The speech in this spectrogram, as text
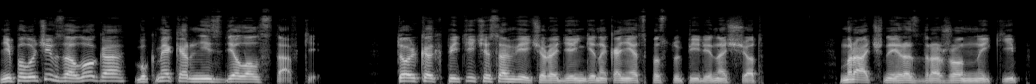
Не получив залога, букмекер не сделал ставки. Только к пяти часам вечера деньги наконец поступили на счет. Мрачный раздраженный Кип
